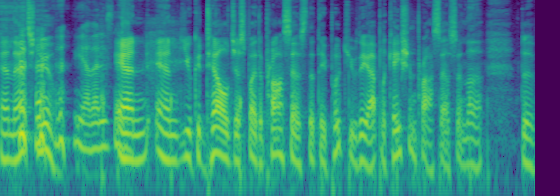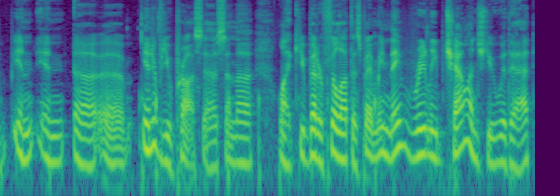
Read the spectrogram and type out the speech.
and that's new Yeah, that is. new. and and you could tell just by the process that they put you, the application process and the the in in uh, uh, interview process and the like. You better fill out this. I mean, they really challenged you with that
